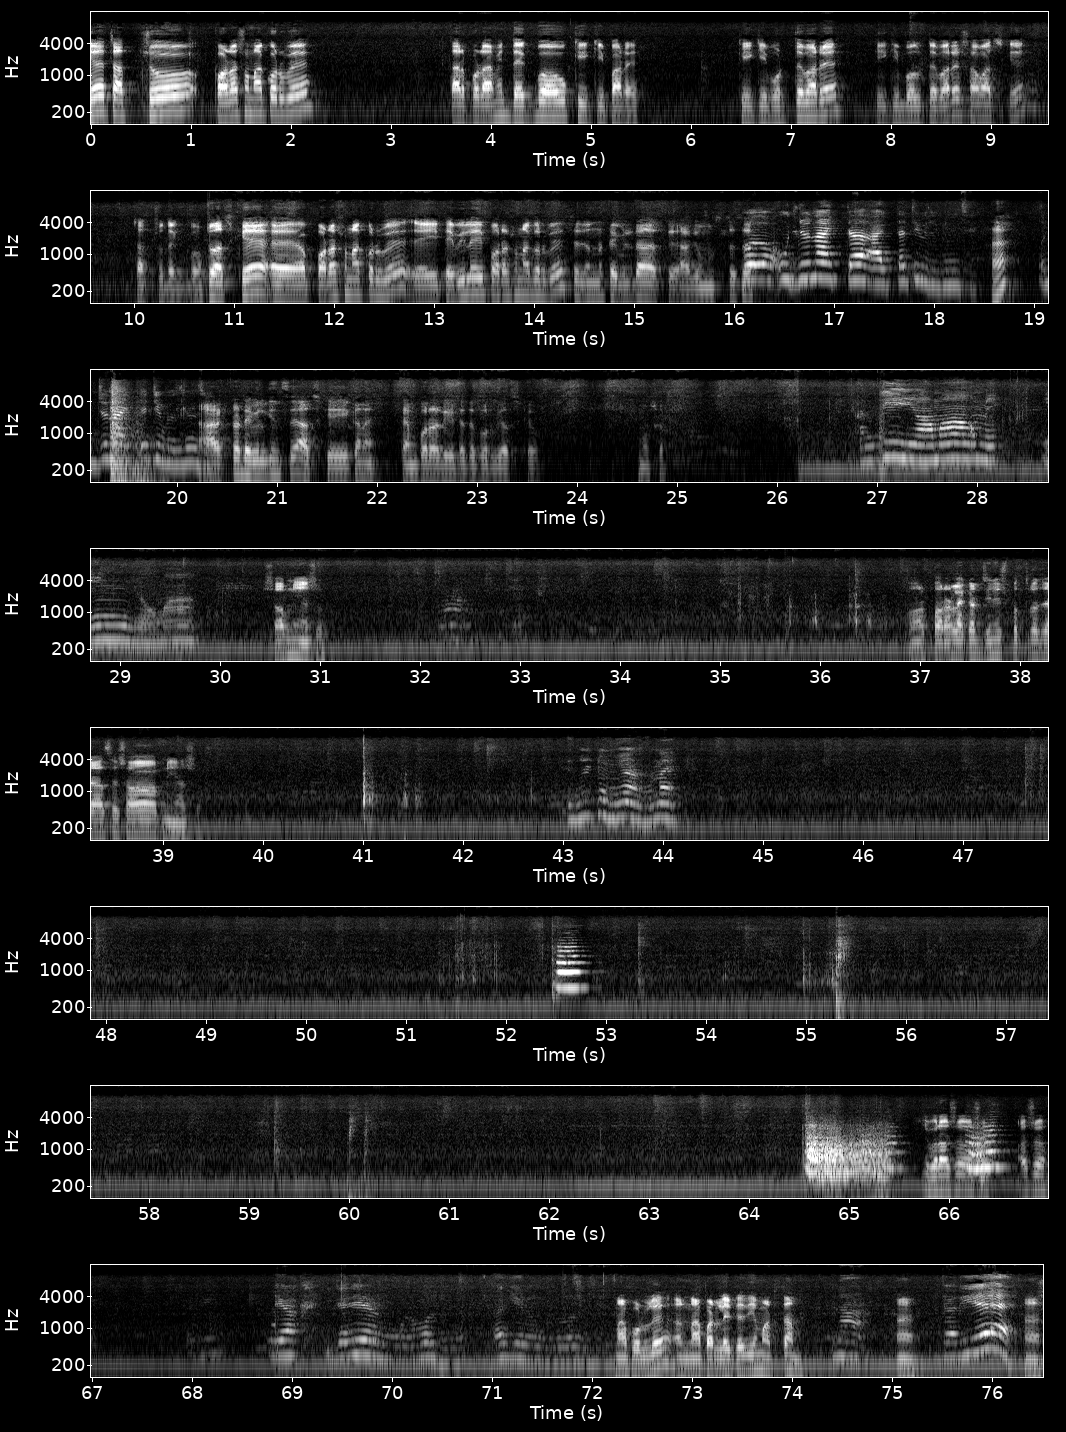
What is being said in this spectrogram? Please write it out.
আজকে চাচ্চু পড়াশোনা করবে? তারপরে আমি দেখব ও কি কি পারে। কি কি পড়তে পারে কি কি বলতে পারে সব আজকে চাচ্চু দেখব। তো আজকে পড়াশোনা করবে এই টেবিলেই পড়াশোনা করবে সেজন্য টেবিলটা আজকে আগে মুছতেছে। হ্যাঁ? আরেকটা টেবিল কিনছে। আজকে এখানে টেম্পোরারি এটাতে পড়বি আজকেও। মুছো। সব নিয়ে আসো। তোমার পড়ালেখার জিনিসপত্র যা আছে সব নিয়ে আসো। তুমি আসো না এবার আসো আসো আসো। না পড়লে আর না পারলে এটা দিয়ে মারতাম? হ্যাঁ। হ্যাঁ।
